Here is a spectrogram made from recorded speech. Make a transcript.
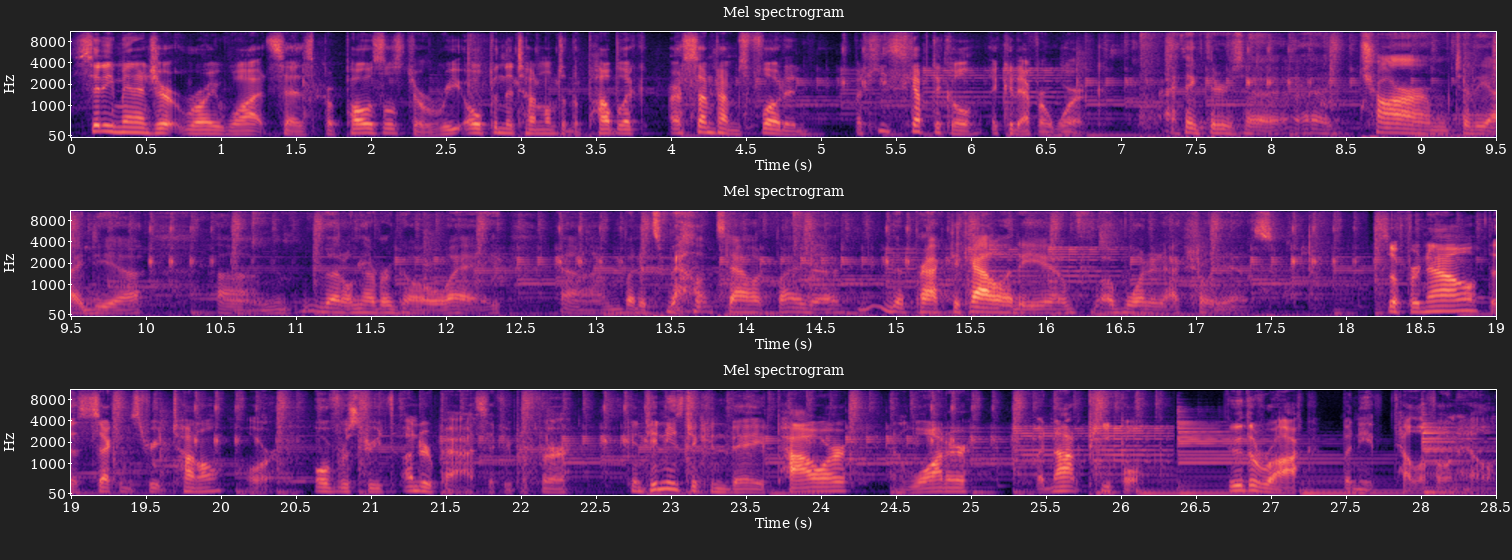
City manager Rorie Watt says proposals to reopen the tunnel to the public are sometimes floated, but he's skeptical it could ever work. I think there's a, a charm to the idea um, that'll never go away, um, but it's balanced out by the, the practicality of, of what it actually is. So for now, the Second Street Tunnel, or Overstreet's Underpass if you prefer, continues to convey power and water, but not people, through the rock beneath Telephone Hill.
